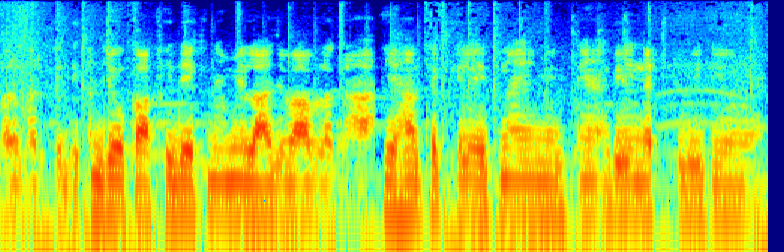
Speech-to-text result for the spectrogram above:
भर भर के दिख जो काफ़ी देखने में लाजवाब लग रहा है। यहाँ तक के लिए इतना ही, मिलते हैं अगली नेक्स्ट वीडियो में।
